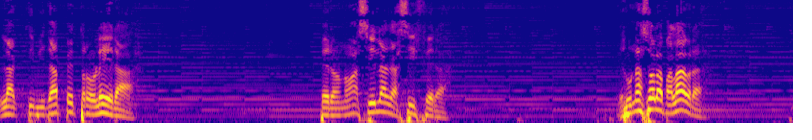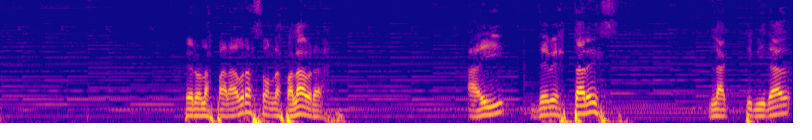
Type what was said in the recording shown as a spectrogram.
la actividad petrolera, pero no así la gasífera. Es una sola palabra, pero las palabras son las palabras. Ahí debe estar es la actividad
